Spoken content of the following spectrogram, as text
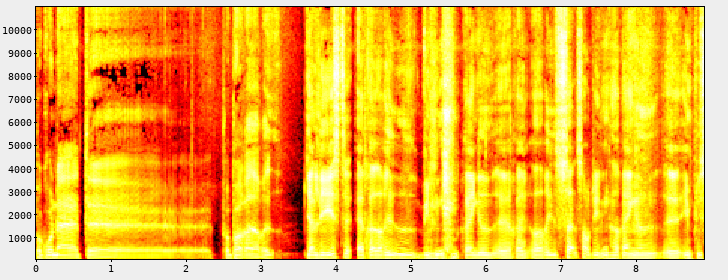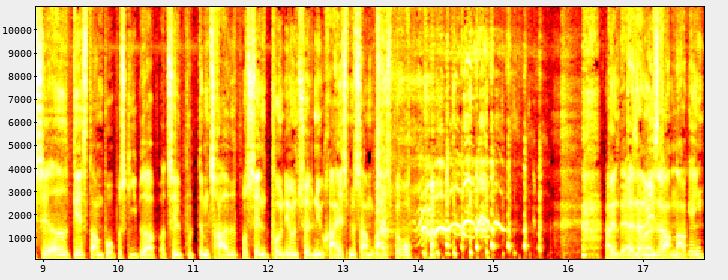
på grund af, at øh, på, på rædderiet. Jeg læste, at rædderiet ville ringet, øh, rædderiets salgsafdeling havde ringet øh, implicerede gæster ombord på skibet op og tilbudt dem 30 procent på en eventuel ny rejse med samme rejsebureau. den, er den så er lige stram nok, ikke?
